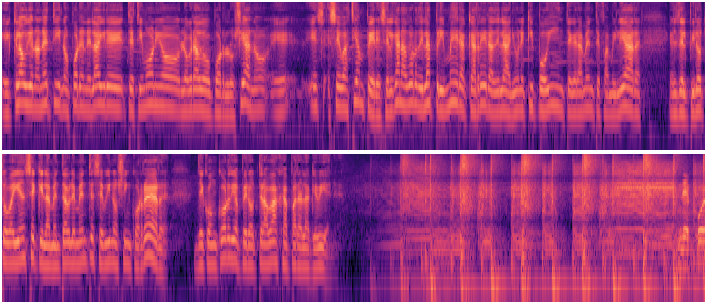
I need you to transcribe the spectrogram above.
Eh, Claudio Nanetti nos pone en el aire testimonio logrado por Luciano. Eh, es Sebastián Pérez, el ganador de la primera carrera del año, un equipo íntegramente familiar, el del piloto bahiense que lamentablemente se vino sin correr de Concordia, pero trabaja para la que viene. después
